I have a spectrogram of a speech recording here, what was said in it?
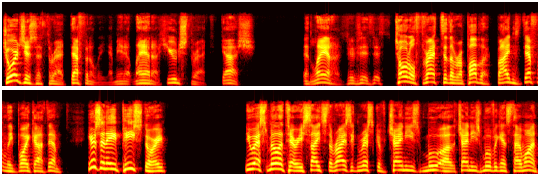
Georgia's a threat, definitely. I mean, Atlanta, huge threat. Gosh, Atlanta, total threat to the republic. Biden's definitely boycott them. Here's an AP story. U.S. military cites the rising risk of Chinese move, uh, Chinese move against Taiwan.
